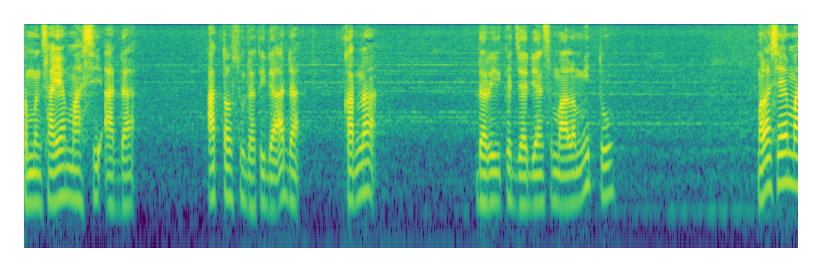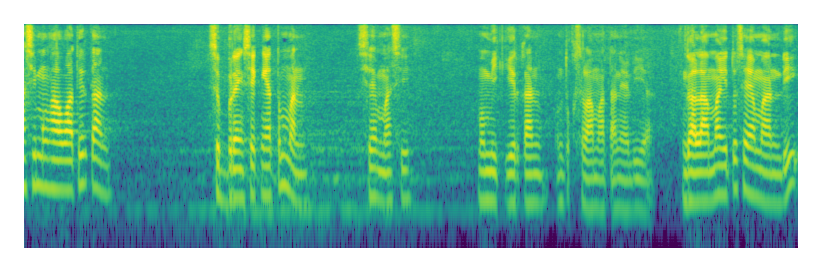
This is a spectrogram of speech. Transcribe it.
Teman saya masih ada atau sudah tidak ada. Karena dari kejadian semalam itu malah saya masih mengkhawatirkan sebrengseknya teman. Saya masih memikirkan untuk keselamatannya dia. Nggak lama itu saya mandi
